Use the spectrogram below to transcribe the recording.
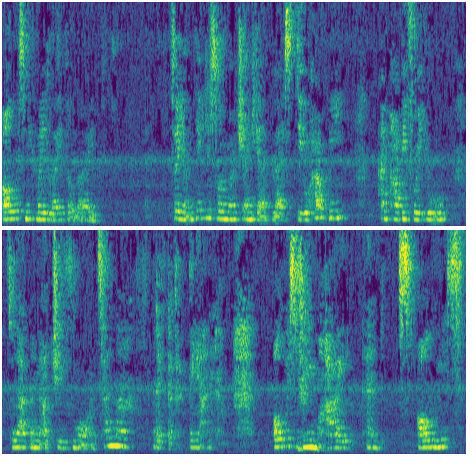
always make my life alive. So yun, thank you so much and God bless you. Happy, I'm happy for you sa lahat ng na-achieve mo at sana madagdagan ka yan. Always dream high and always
